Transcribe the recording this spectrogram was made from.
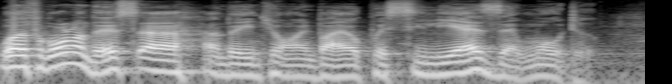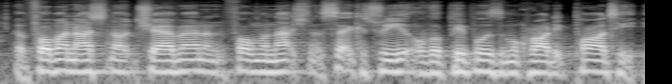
well, for more on this, uh, I'm being joined by Okwesilieze Nwodo, a former national chairman and former national secretary of the People's Democratic Party.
